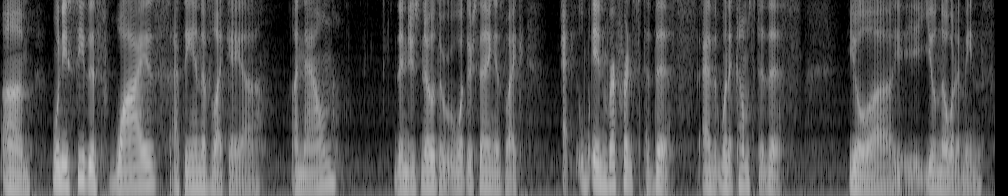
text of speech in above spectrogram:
um, when you see this wise at the end of like a uh, a noun, then just know that what they're saying is like in reference to this. As when it comes to this, you'll uh, you'll know what it means.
